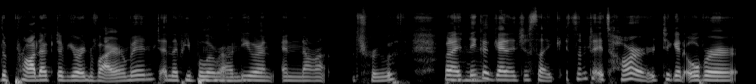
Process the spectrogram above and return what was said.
the product of your environment and the people around Mhm. you and and not truth. But I think Mhm. again it's just like it's sometimes it's hard to get over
